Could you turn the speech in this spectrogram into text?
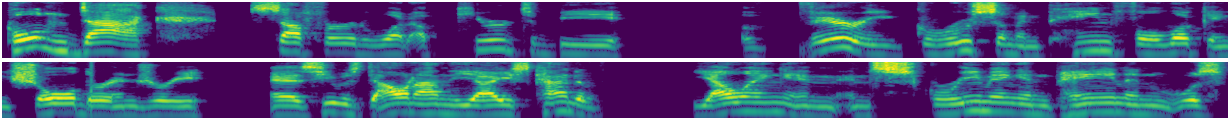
Colton Dach suffered what appeared to be a very gruesome and painful looking shoulder injury as he was down on the ice, kind of yelling and, and screaming in pain, and was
